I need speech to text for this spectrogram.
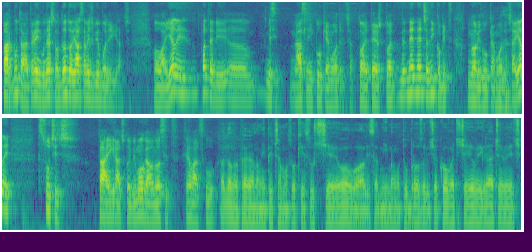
par puta na treningu nešto dodao, ja sam već bio bolji igrač. Ovaj, je li po tebi, uh, mislim, nasljednik Luke Modrića, to je teško, to je, ne, neće niko biti novi Luka Modrića. Je li Sučić taj igrač koji bi mogao nositi Hrvatsku. Pa dobro, prerano mi pričamo, ok, Sučić je ovo, ali sad mi imamo tu Brozovića, Kovačića i ove igrače već.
